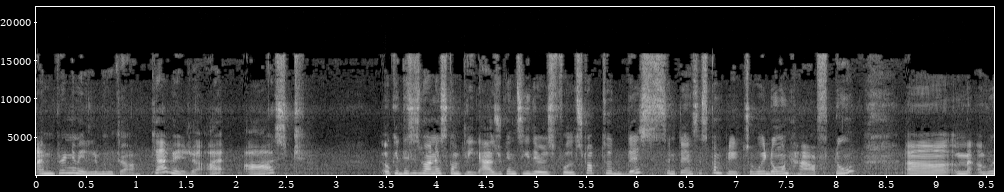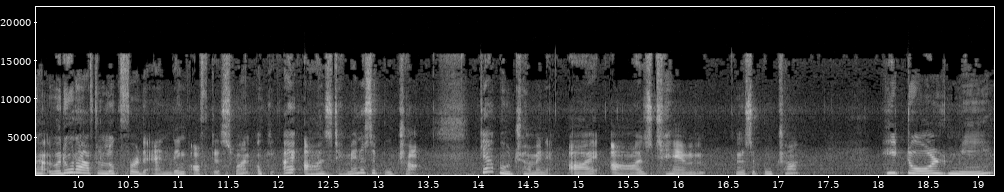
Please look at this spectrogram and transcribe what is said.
imprint immediately bheja kya bheja i asked okay this is one is complete. As you can see there is full stop. So this sentence is complete. So we don't have to uh, we don't have to look for the ending of this one. Okay i asked him maine usse pucha. Kya pucha maine? I asked him maine pucha. He told me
